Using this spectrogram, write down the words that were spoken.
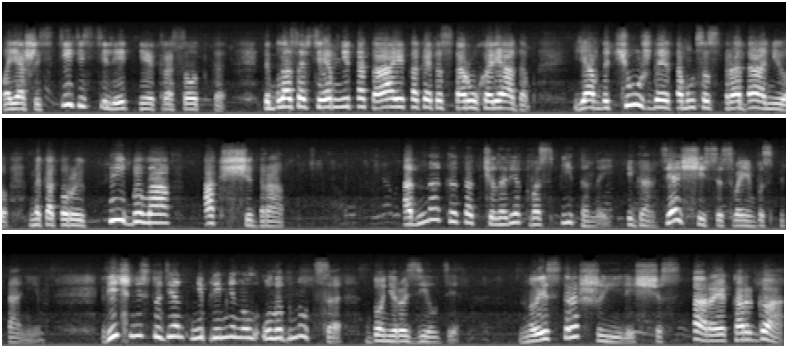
моя шестидесятилетняя красотка?» Ты была совсем не такая, как эта старуха рядом, явно чуждая тому состраданию, на которое ты была так щедра. Однако, как человек воспитанный и гордящийся своим воспитанием, вечный студент не приминул улыбнуться Доне Розилде. Но и страшилище, старая корга,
